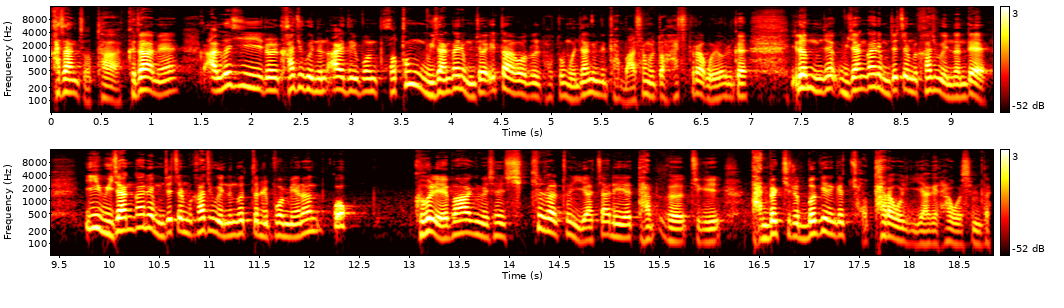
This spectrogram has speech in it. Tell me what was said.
가장 좋다. 그 다음에 알러지를 가지고 있는 아이들이 보면 보통 위장관에 문제가 있다고들 보통 원장님들이 다 말씀을 또 하시더라고요. 그러니까 이런 문제, 위장관의 문제점을 가지고 있는데 이 위장관의 문제점을 가지고 있는 것들을 보면은 꼭 그걸 예방하기 위해서 10kDalton 이하짜리의 단, 그, 저기, 단백질을 먹이는 게 좋다라고 이야기를 하고 있습니다.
